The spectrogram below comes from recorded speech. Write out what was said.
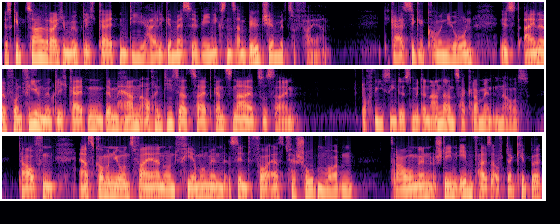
es gibt zahlreiche Möglichkeiten, die heilige Messe wenigstens am Bildschirm mitzufeiern. Die geistige Kommunion ist eine von vielen Möglichkeiten, dem Herrn auch in dieser Zeit ganz nahe zu sein. Doch wie sieht es mit den anderen Sakramenten aus? Taufen, Erstkommunionsfeiern und Firmungen sind vorerst verschoben worden. Trauungen stehen ebenfalls auf der Kippe,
